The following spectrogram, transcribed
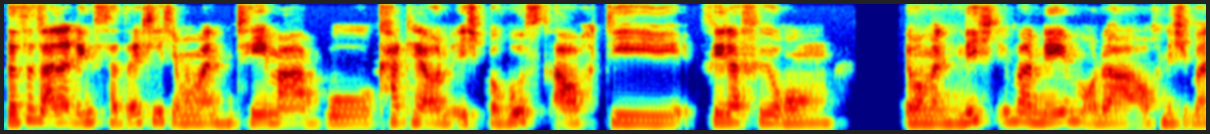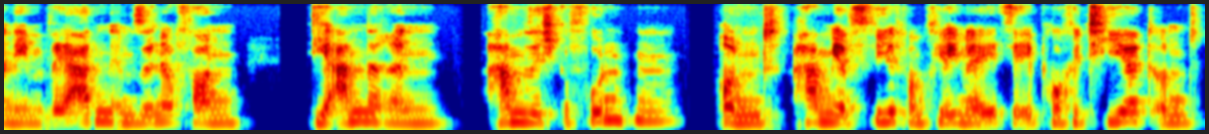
Das ist allerdings tatsächlich im Moment ein Thema, wo Katja und ich bewusst auch die Federführung im Moment nicht übernehmen oder auch nicht übernehmen werden, im Sinne von, die anderen haben sich gefunden und haben jetzt viel vom Female ECE profitiert und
